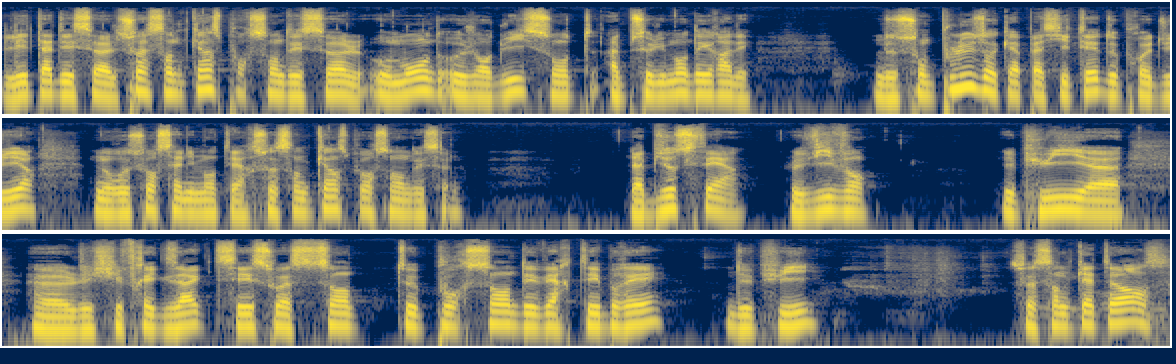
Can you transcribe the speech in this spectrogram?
l'état des sols. 75% des sols au monde aujourd'hui sont absolument dégradés, ne sont plus en capacité de produire nos ressources alimentaires. 75% des sols. La biosphère, le vivant, depuis euh, euh, le chiffre exact, c'est 60% des vertébrés depuis 74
